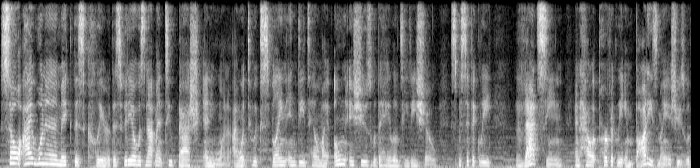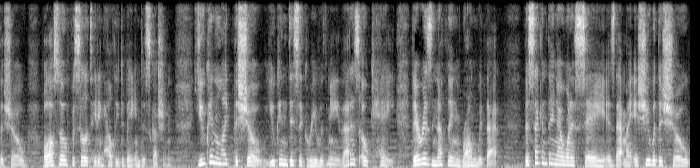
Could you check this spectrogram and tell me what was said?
So I want to make this clear, this video was not meant to bash anyone. I want to explain in detail my own issues with the Halo TV show, specifically that scene and how it perfectly embodies my issues with the show, while also facilitating healthy debate and discussion. You can like the show, you can disagree with me, that is okay. There is nothing wrong with that. The second thing I want to say is that my issue with this show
